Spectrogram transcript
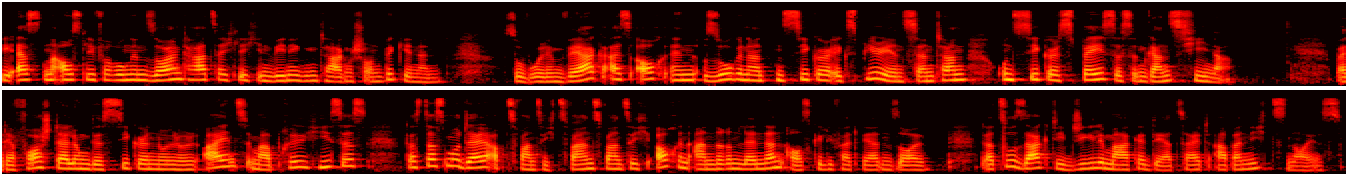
Die ersten Auslieferungen sollen tatsächlich in wenigen Tagen schon beginnen. Sowohl im Werk als auch in sogenannten Seeker Experience Centern und Seeker Spaces in ganz China. Bei der Vorstellung des Seeker 001 im April hieß es, dass das Modell ab 2022 auch in anderen Ländern ausgeliefert werden soll. Dazu sagt die Geely-Marke derzeit aber nichts Neues.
